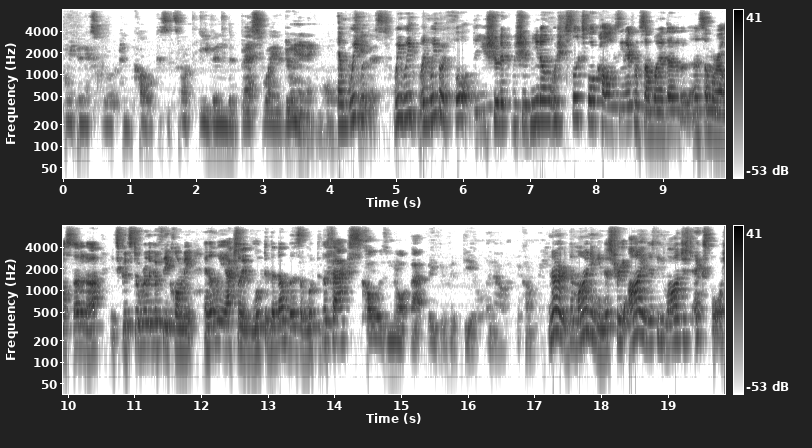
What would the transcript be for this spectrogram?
point in exporting coal because it's not even the best way of doing it anymore. And we- cheapest. we we when we both thought that you should we should you know we should still export coal you know from somewhere da, da, da, somewhere else da da da. It's good, still really good for the economy. And then we actually looked at the numbers and looked at the facts. Coal is not that big of a deal in our economy. No, the mining industry, iron is the largest export.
